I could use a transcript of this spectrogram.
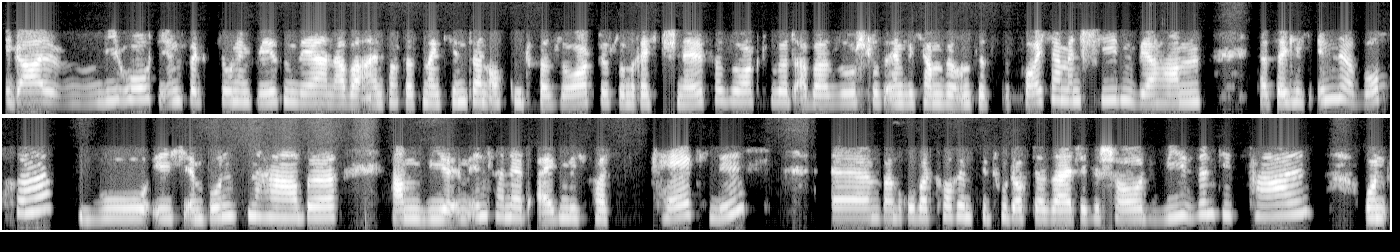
egal wie hoch die Infektionen gewesen wären, aber einfach, dass mein Kind dann auch gut versorgt ist und recht schnell versorgt wird. Aber so schlussendlich haben wir uns jetzt für Feuchheim entschieden. Wir haben tatsächlich in der Woche, wo ich entbunden habe, haben wir im Internet eigentlich fast täglich äh, beim Robert Koch Institut auf der Seite geschaut, wie sind die Zahlen und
